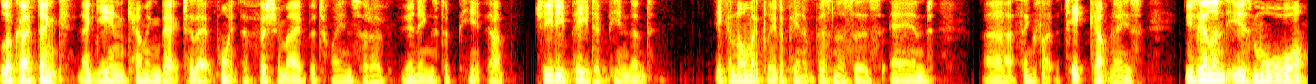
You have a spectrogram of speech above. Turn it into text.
Look, I think again coming back to that point the Fisher made between sort of earnings depend, uh, GDP dependent, economically dependent businesses and uh, things like the tech companies. New Zealand is more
